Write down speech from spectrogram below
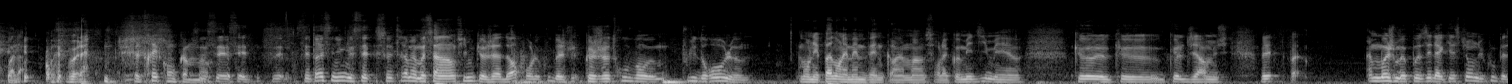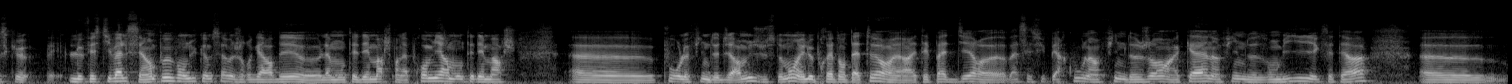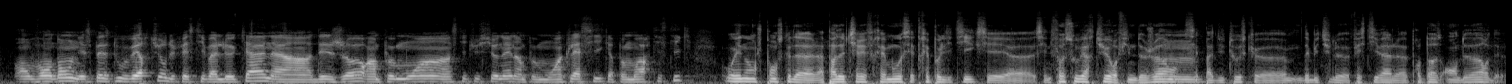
Voilà. voilà. C'est très con comme mort. C'est- très cynique, mais c'est très. Moi, c'est un film que j'adore pour le coup, bah, je- que je trouve euh, plus drôle. Mais on n'est pas dans la même veine quand même hein, sur la comédie, mais euh, que, que, le Jarmusch. Moi, je me posais la question du coup parce que le festival s'est un peu vendu comme ça. Je regardais euh, la montée des marches, enfin la première montée des marches. euh, pour le film de Jarmusch justement et le présentateur euh, arrêtait pas de dire euh, bah, c'est super cool un film de genre à Cannes un film de zombies etc euh, en vendant une espèce d'ouverture du Festival de Cannes à un- des genres un peu moins institutionnels, un peu moins classiques, un peu moins artistiques. Oui, non, je pense que de la part de Thierry Frémaux, c'est très politique, c'est euh, une fausse ouverture au film de genre, Mm. c'est pas du tout ce que euh, d'habitude le festival euh, propose en dehors de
